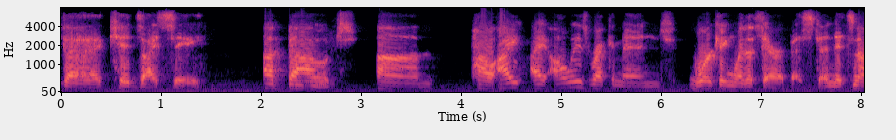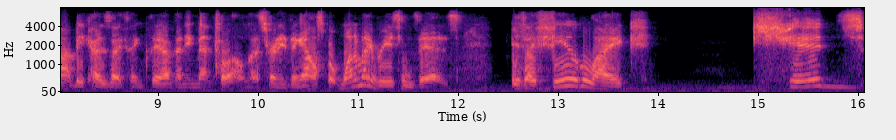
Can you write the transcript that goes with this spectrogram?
the kids I see about um, how I, I always recommend working with a therapist, and it's not because I think they have any mental illness or anything else. But one of my reasons is is I feel like kids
